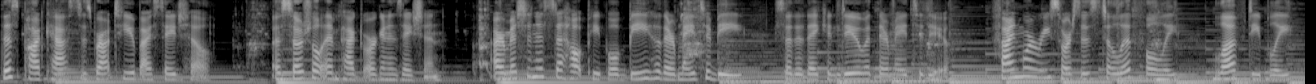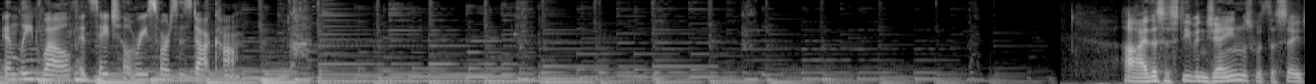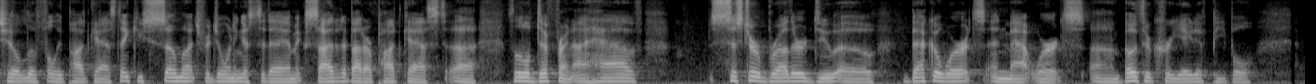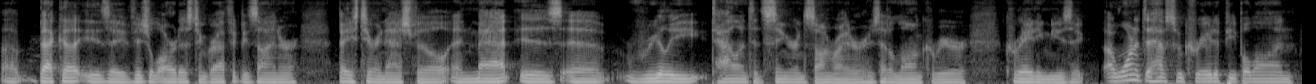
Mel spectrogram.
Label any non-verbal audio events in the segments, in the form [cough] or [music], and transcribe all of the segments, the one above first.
This podcast is brought to you by Sage Hill, a social impact organization. Our mission is to help people be who they're made to be so that they can do what they're made to do. Find more resources to live fully, love deeply, and lead well at sagehillresources.com. Hi, this is Stephen James with the Sage Hill Live Fully podcast. Thank you so much for joining us today. I'm excited about our podcast. Uh, it's a little different. I have sister brother duo Becca Wertz and Matt Wertz. Um, both are creative people. Uh, Becca is a visual artist and graphic designer based here in Nashville, and Matt is a really talented singer and songwriter who's had a long career creating music. I wanted to have some creative people on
